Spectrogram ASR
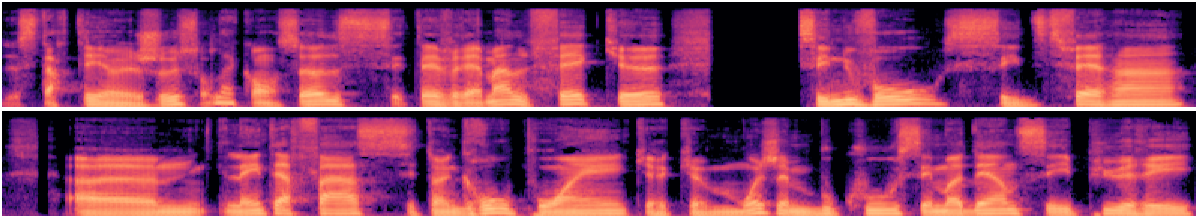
de starter un jeu sur la console. C'était vraiment le fait que c'est nouveau, c'est différent. Euh, L'interface, c'est un gros point que, que moi j'aime beaucoup. C'est moderne, c'est épuré.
